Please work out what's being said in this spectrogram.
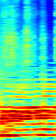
you.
